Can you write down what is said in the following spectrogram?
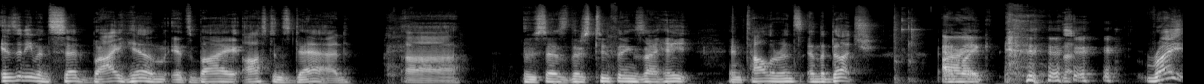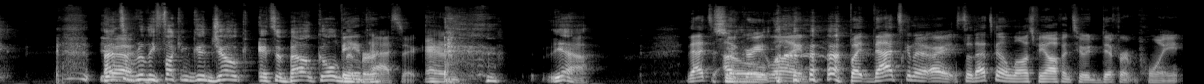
isn't even said by him; it's by Austin's dad, uh, who says, "There's two things I hate: intolerance and the Dutch." And All right. like, right? That's Yeah. a really fucking good joke. It's about Goldmember, Fantastic. and yeah, That's So- a great line. but that's gonna all right. So that's gonna launch me off into a different point.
